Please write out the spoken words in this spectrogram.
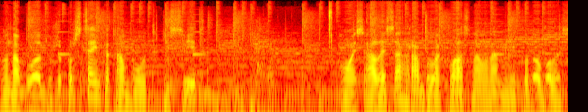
Вона була дуже простенька, там був такий світ. Ось, але ця гра була класна, вона мені подобалась.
